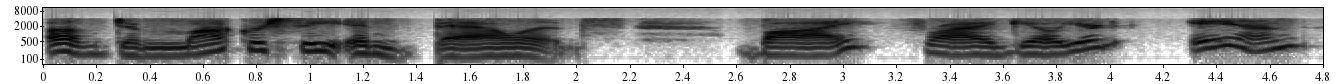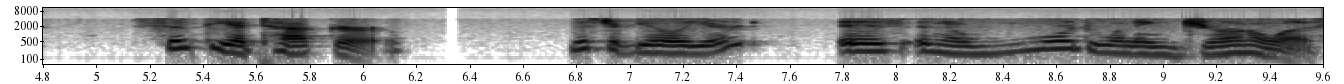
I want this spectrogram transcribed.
of democracy and balance by Frye Gaillard and Cynthia Tucker. Mr. Gaillard is an award winning journalist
